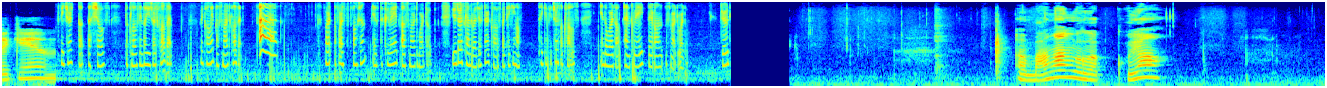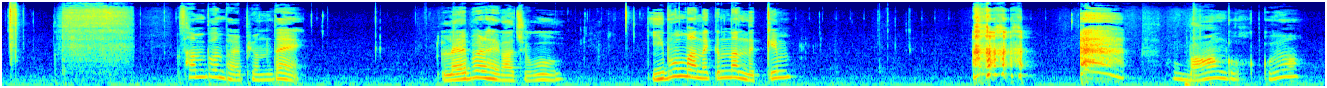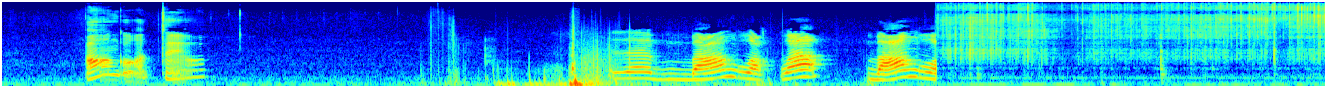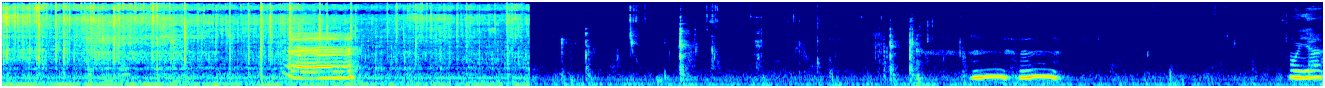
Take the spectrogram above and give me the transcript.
begin. 어, 망한 것 같고요. 3분 발표인데 랩을 해가지고 2분 만에 끝난 느낌? 어, 망한 것 같고요. 망한 것 같아요. 네, 망한 것 같고요. 망한 것 같... 오예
